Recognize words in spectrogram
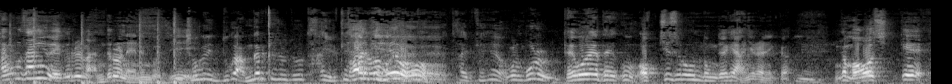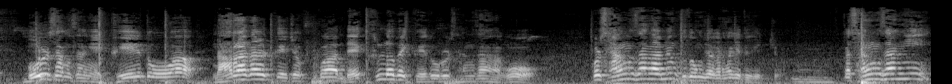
상상이 외교를 만들어내는 거지. 저게 누가 안 가르쳐줘도 다 이렇게 다 이렇게 해요. 예, 예, 다 이렇게 해요. 그걸 뭘 배워야 되고 억지스러운 동작이 아니라니까. 예. 그러니까 멋있게 뭘 상상해? 궤도와 날아갈 궤적과 내 클럽의 궤도를 상상하고 그걸 상상하면 그 동작을 하게 되겠죠. 그러니까 상상이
